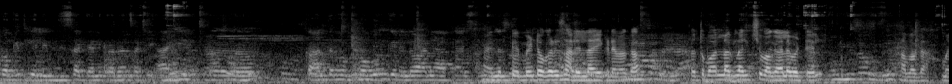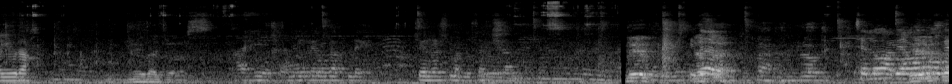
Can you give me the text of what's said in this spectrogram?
बघितलेली आणि करण्यासाठी आहे काल तर मग बघून गेलेलो आणि आता फायनल पेमेंट वगैरे झालेलं आहे इकडे बघा. तर तुम्हाला लग्नाची बघायला भेटेल. हा बघा मयुरा. आहे. आणि इकडे बघा आपले. ज्वेलर्स मधले सर्व इधर चलो अभी हमारे हो गए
